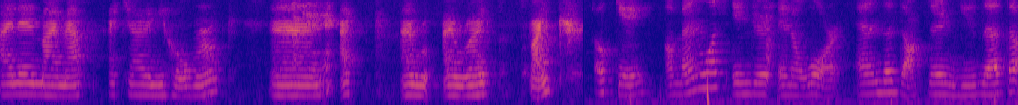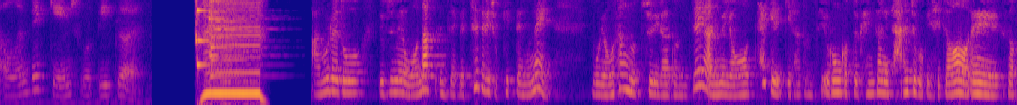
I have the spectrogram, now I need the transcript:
I did my math academy homework and I, I, I ride bike. Okay, a man was injured in a war, and the doctor knew that the Olympic Games would be good. 아무래도 요즘에 워낙 이제 매체들이 좋기 때문에 뭐 영상 노출이라든지 아니면 영어 책 읽기라든지 이런 것들 굉장히 잘해주고 계시죠. 예, 그래서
